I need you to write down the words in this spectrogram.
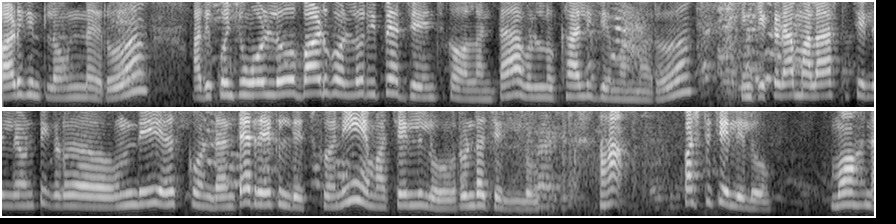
బాడిగింట్లో ఉన్నారు. అది కొంచెం వాళ్ళు బాడుగోళ్ళు రిపేర్ చేయించుకోవాలంట. వాళ్ళు ఖాళీ చేయమన్నారు. ఇంక ఇక్కడ మా లాస్ట్ చెల్లెలు ఉంటే ఇక్కడ ఉంది వేసుకోండి అంటే రేకులు తెచ్చుకొని మా చెల్లెలు రెండో చెల్లెలు. ఆహా ఫస్ట్ చెల్లెలు మోహన.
